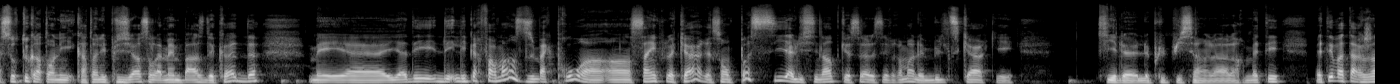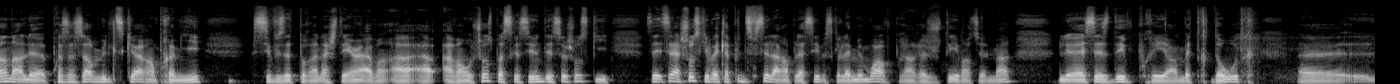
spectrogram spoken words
surtout quand on est quand on est plusieurs sur la même base de code. Mais euh, il y a des les, performances du Mac Pro en, simple cœur, elles sont pas si hallucinantes que ça. C'est vraiment le multicœur qui est qui est le, plus puissant. Là. Alors mettez mettez votre argent dans le processeur multicœur en premier si vous êtes pour en acheter un avant avant autre chose parce que c'est une des seules choses qui c'est la chose qui va être la plus difficile à remplacer parce que la mémoire vous pourrez en rajouter éventuellement. Le SSD vous pourrez en mettre d'autres. Euh,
